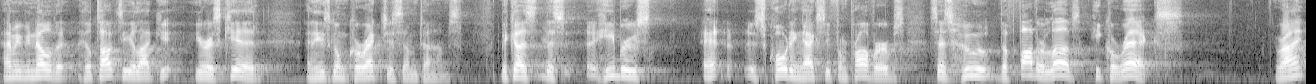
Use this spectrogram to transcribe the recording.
How many of you know that he'll talk to you like you're his kid and he's going to correct you sometimes? Because this Hebrews uh, is quoting actually from Proverbs says, Who the father loves, he corrects. Right?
